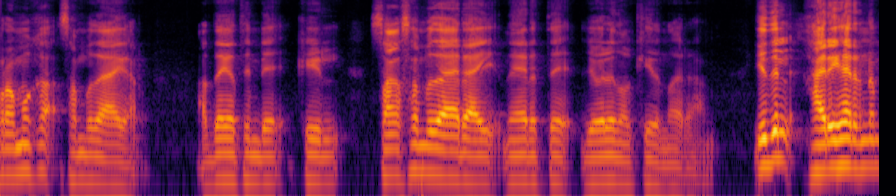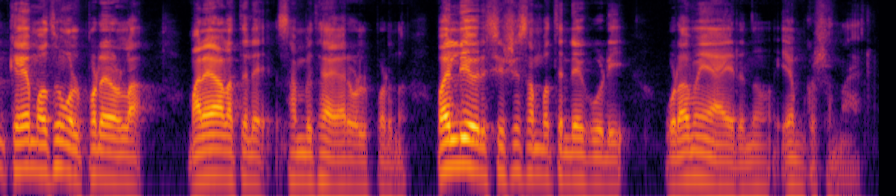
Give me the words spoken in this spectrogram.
പ്രമുഖ സംവിധായകർ അദ്ദേഹത്തിന്റെ കീഴിൽ സഹസംവിധായകരായി നേരത്തെ ജോലി നോക്കിയിരുന്നവരാണ്. ഇതിൽ ഹരിഹരനും കെ മധുവും ഉൾപ്പെടെയുള്ള മലയാളത്തിലെ സംവിധായകർ ഉൾപ്പെടുന്നു. വലിയൊരു ശിഷ്യസമ്പത്തിന്റെ കൂടി ഉടമയായിരുന്നു എം കൃഷ്ണൻ നായർ.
